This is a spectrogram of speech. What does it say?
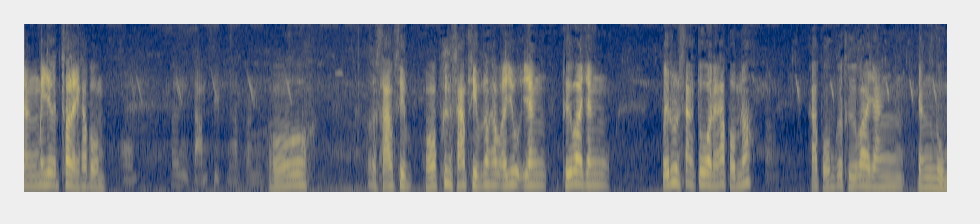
ยังไม่เยอะเท่าไหร่ครับผมอ๋อเพิ่งสามสิบนะครับตอนนี้ โอ้สามสิบอ๋อเพิ่งสามสิบนะครับ อายุยังถือว่ายังวัยรุ่นสร้างตัวนะครับ ผมเนาะ ครับผมก็ถือว่ายังยังหนุ่ม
